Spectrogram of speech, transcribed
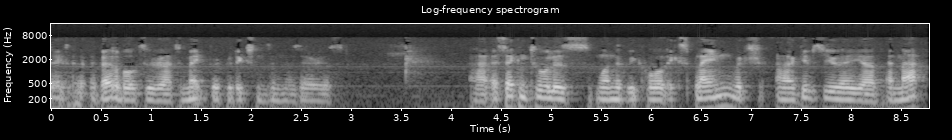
data available to, uh, to make good predictions in those areas. Uh, a second tool is one that we call Explain, which uh, gives you a, uh, a, map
